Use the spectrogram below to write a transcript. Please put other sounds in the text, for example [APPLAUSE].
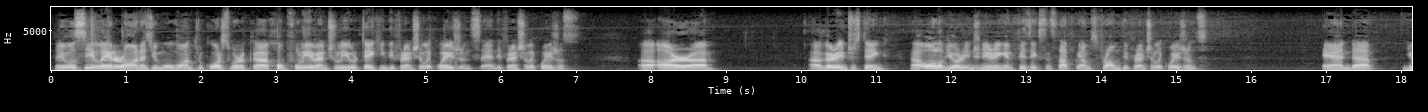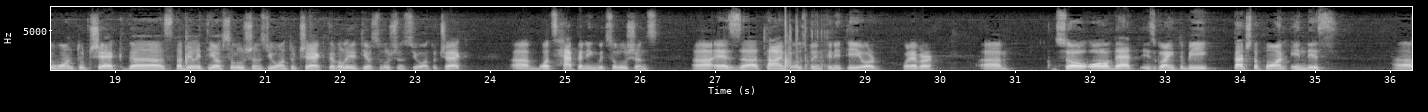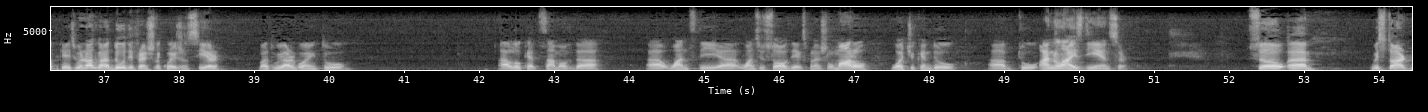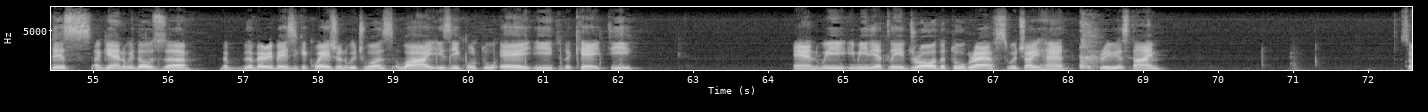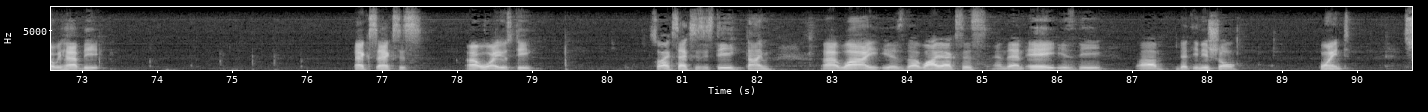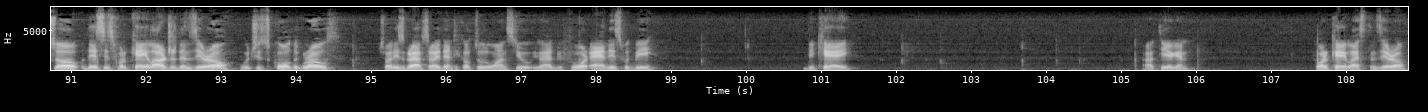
You will see later on as you move on through coursework, uh, hopefully eventually you're taking differential equations and differential equations uh, are um, uh, very interesting uh, all of your engineering and physics and stuff comes from differential equations. And uh, you want to check the stability of solutions, you want to check the validity of solutions, you want to check um, what's happening with solutions uh, as uh, time goes to infinity or whatever. Um, so all of that is going to be touched upon in this uh, case. We're not going to do differential equations here, but we are going to uh, look at some of the uh, once the uh, once you solve the exponential model, what you can do to analyze the answer. So um, we start this again with those uh, the, the, very basic equation which was y is equal to a e to the k t and we immediately draw the two graphs which I had the previous time So we have the x-axis, uh, oh, I use t. So x-axis is t, time, uh, y is the y-axis, and then a is the um, that initial point. So this is for k larger than 0, which is called the growth. So these graphs are identical to the ones you, you had before, and this would be decay uh, t again. 4k less than 0.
